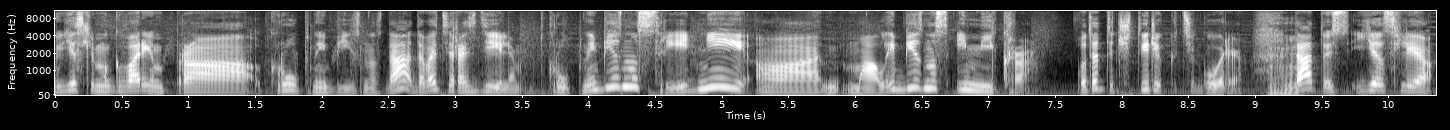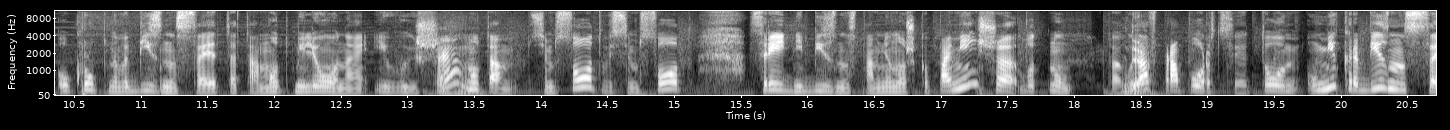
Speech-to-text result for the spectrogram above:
если мы говорим про крупный бизнес, да, давайте разделим крупный бизнес, средний, а, малый бизнес и микро. Вот это четыре категории. Угу. Да, то есть если у крупного бизнеса это там от миллиона и выше, угу. ну там 700, 800, средний бизнес там немножко поменьше, вот, ну, так, Да. да. в пропорции, то у микробизнеса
